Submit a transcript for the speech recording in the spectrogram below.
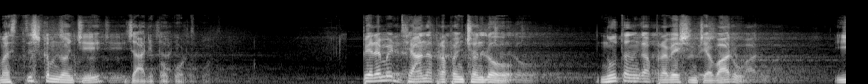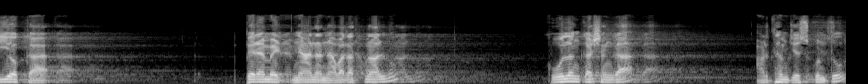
మస్తిష్కంలోంచి జారిపోకూడదు. పిరమిడ్ ధ్యాన ప్రపంచంలో నూతనంగా ప్రవేశించేవారు ఈ యొక్క పిరమిడ్ జ్ఞాన నవరత్నాలను కూలంకషంగా అర్థం చేసుకుంటూ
